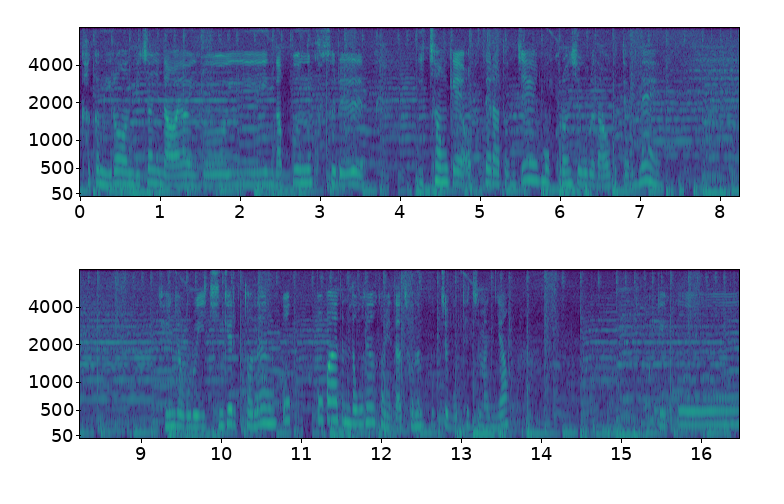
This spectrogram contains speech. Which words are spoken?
가끔 이런 미션이 나와요. 이거 이 나쁜 구슬을 2,000개 없애라든지 뭐 그런 식으로 나오기 때문에 개인적으로 이 긴 캐릭터는 꼭 뽑아야 된다고 생각합니다. 저는 뽑지 못했지만요. 그리고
